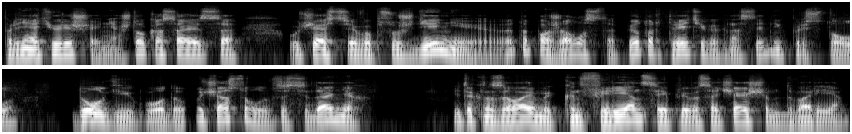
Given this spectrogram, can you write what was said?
принятию решения. Что касается участия в обсуждении, это, пожалуйста, Петр III, как наследник престола, долгие годы участвовал в заседаниях и так называемой конференции при высочайшем дворе.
